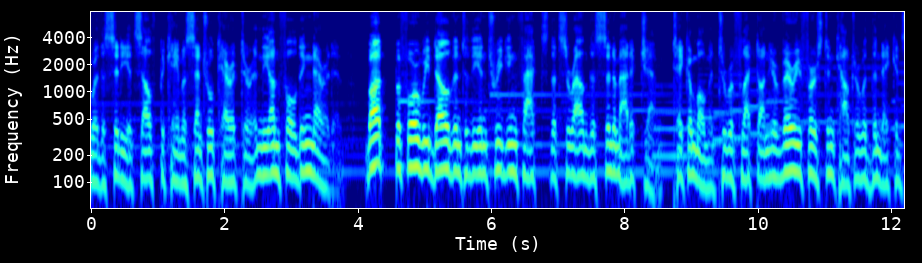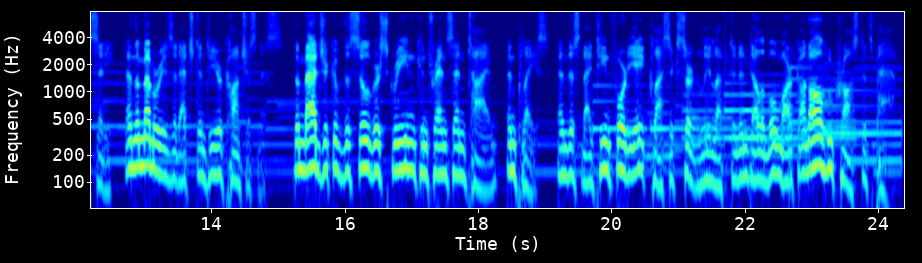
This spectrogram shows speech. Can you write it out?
where the city itself became a central character in the unfolding narrative. But before we delve into the intriguing facts that surround this cinematic gem, take a moment to reflect on your very first encounter with the Naked City and the memories it etched into your consciousness. The magic of the silver screen can transcend time and place, and this 1948 classic certainly left an indelible mark on all who crossed its path.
